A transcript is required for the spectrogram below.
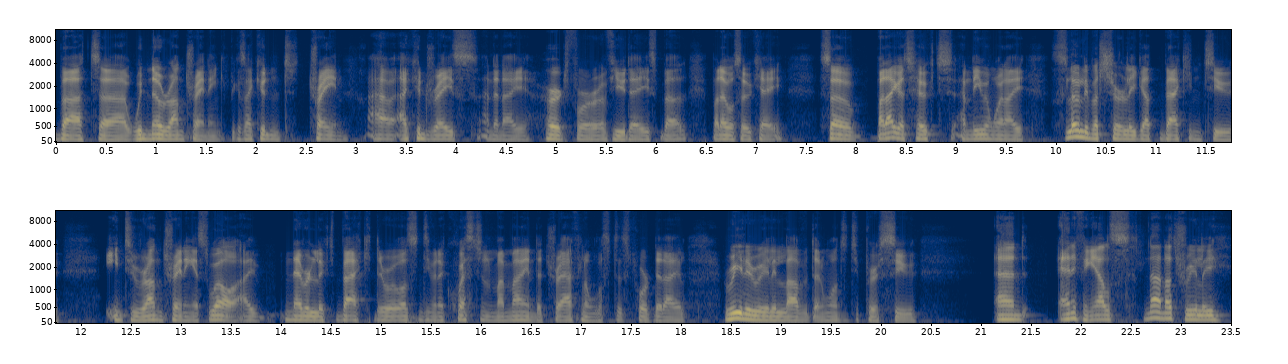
but uh, with no run training because I couldn't train. I, I, could race and then I hurt for a few days, but but I was okay. So, but I got hooked, and even when I slowly but surely got back into into run training as well, I never looked back. There wasn't even a question in my mind that triathlon was the sport that I really, really loved and wanted to pursue. And anything else? No, not really.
